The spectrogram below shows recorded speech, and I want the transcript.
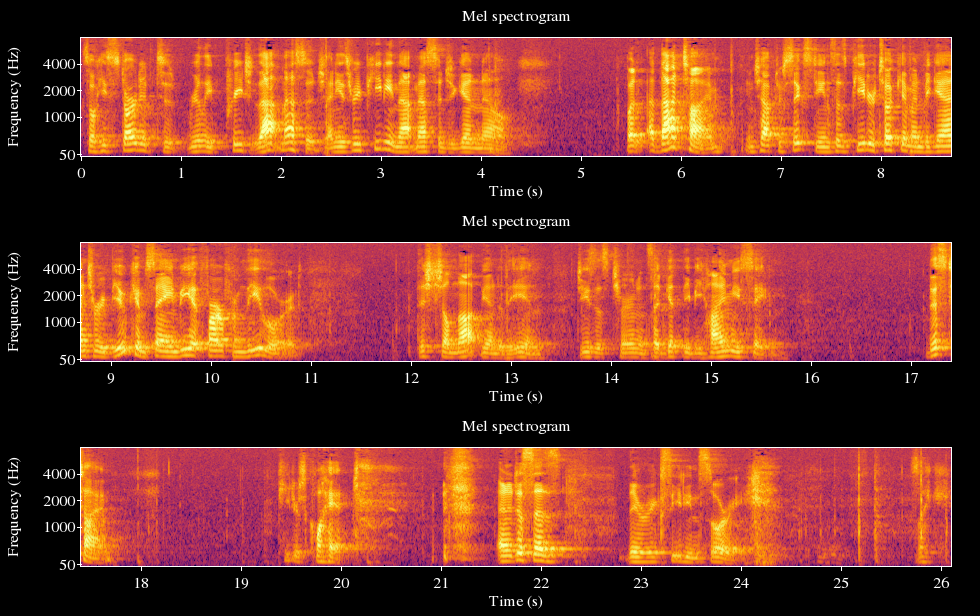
So he started to really preach that message, and he's repeating that message again now. But at that time, in chapter 16, says, Peter took him and began to rebuke him, saying, Be it far from thee, Lord. This shall not be unto thee. And Jesus turned and said, Get thee behind me, Satan. This time, Peter's quiet. and it just says, They were exceeding sorry. It's like,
